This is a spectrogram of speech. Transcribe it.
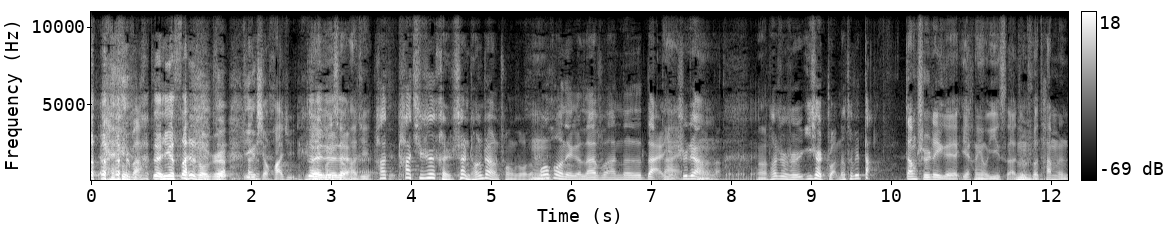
是吧？对，一个三首歌，一个小话剧，对对小话剧对，他他其实很擅长这样创作的，嗯包括那个《Life and Die》也是这样的，嗯，他就是一下转的特别大，当时这个也很有意思啊，嗯就是说他们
